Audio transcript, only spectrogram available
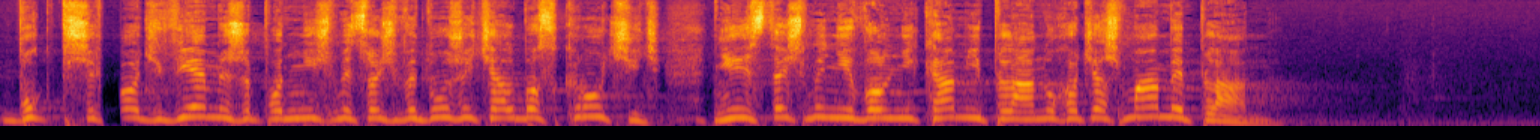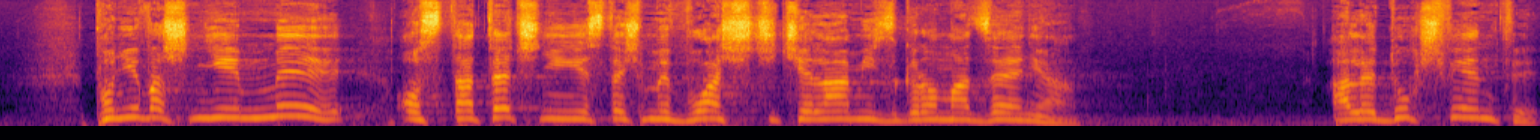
Bóg przychodzi, wiemy, że powinniśmy coś wydłużyć albo skrócić. Nie jesteśmy niewolnikami planu, chociaż mamy plan. Ponieważ nie my ostatecznie jesteśmy właścicielami zgromadzenia, ale Duch Święty.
